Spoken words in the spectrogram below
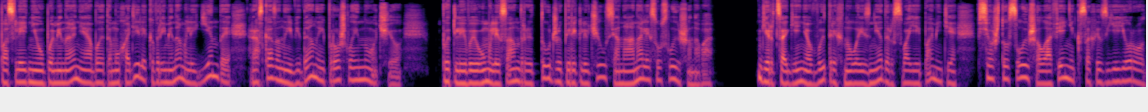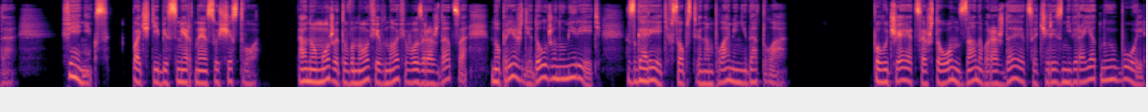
Последние упоминания об этом уходили к временам легенды, рассказанной Виданой прошлой ночью. Пытливый ум Лиссандры тут же переключился на анализ услышанного. Герцогиня вытряхнула из недр своей памяти все, что слышала о фениксах из ее рода. Феникс почти бессмертное существо. Оно может вновь и вновь возрождаться, но прежде должен умереть, сгореть в собственном пламени дотла. Получается, что он заново рождается через невероятную боль,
